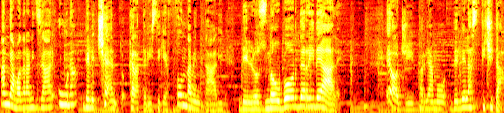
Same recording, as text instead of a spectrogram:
andiamo ad analizzare una delle 100 caratteristiche fondamentali dello snowboarder ideale. E oggi parliamo dell'elasticità.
